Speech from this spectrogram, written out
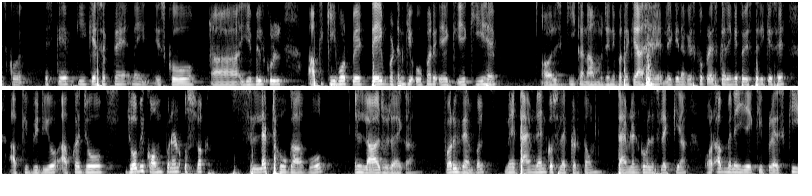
इसको स्केप की कह सकते हैं। नहीं इसको आ, ये बिल्कुल आपके कीबोर्ड पे टेप बटन के ऊपर एक ये की है और इस की का नाम मुझे नहीं पता क्या है लेकिन अगर इसको प्रेस करेंगे तो इस तरीके से आपकी वीडियो आपका जो जो भी कंपोनेंट उस वक्त सिलेक्ट होगा वो इनलार्ज हो जाएगा। फॉर एग्ज़ाम्पल मैं टाइमलाइन को सिलेक्ट करता हूँ। टाइमलाइन को मैंने सेलेक्ट किया और अब मैंने ये की प्रेस की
